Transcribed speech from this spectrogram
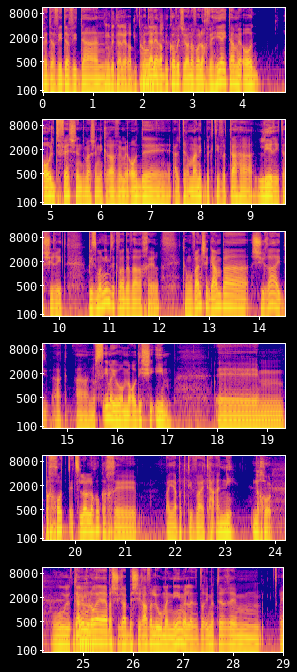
ודוד אבידן, ודליה רביקוביץ'. ודליה רביקוביץ' ויונה וולך, והיא הייתה מאוד אולד פשנד, מה שנקרא, ומאוד uh, אלתרמנית בכתיבתה הלירית, השירית. פזמונים זה כבר דבר אחר. כמובן שגם בשירה הנושאים היו מאוד אישיים. Uh, פחות, אצלו לא כל כך uh, היה בכתיבה את האני. נכון. הוא יותר... גם אם הוא לא היה בשירה, בשיריו הלאומניים, אלא דברים יותר um, אה,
